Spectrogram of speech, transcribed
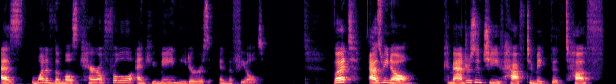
as one of the most careful and humane leaders in the field. But as we know, commanders in chief have to make the tough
